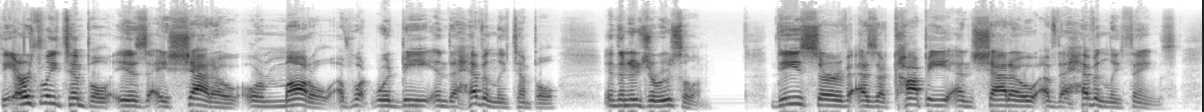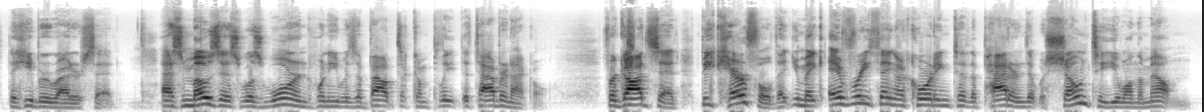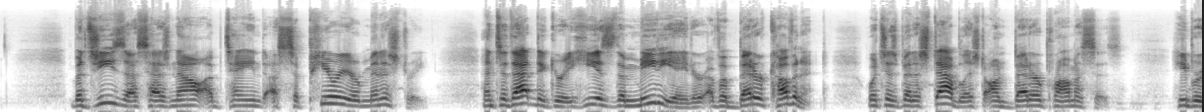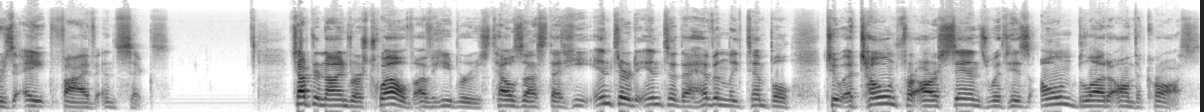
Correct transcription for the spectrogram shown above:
The earthly temple is a shadow or model of what would be in the heavenly temple in the New Jerusalem. These serve as a copy and shadow of the heavenly things, the Hebrew writer said, as Moses was warned when he was about to complete the tabernacle. For God said, Be careful that you make everything according to the pattern that was shown to you on the mountain. But Jesus has now obtained a superior ministry, and to that degree he is the mediator of a better covenant, which has been established on better promises. Hebrews 8, 5, and 6. Chapter 9, verse 12 of Hebrews tells us that he entered into the heavenly temple to atone for our sins with his own blood on the cross.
